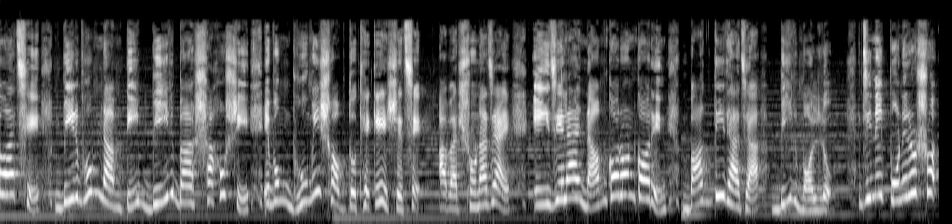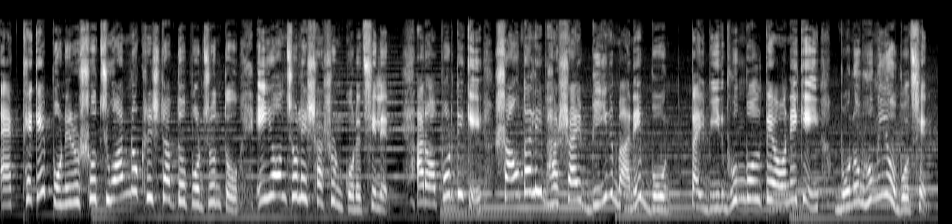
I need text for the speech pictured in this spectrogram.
আছে, বীরভূম নামটি বীর বা সাহসী এবং ভূমি শব্দ থেকে এসেছে। আবার শোনা যায়, এই জেলার নামকরণ করেন বাগদি রাজা বীরমল্ল, যিনি পনেরোশো এক থেকে পনেরোশো চুয়ান্ন খ্রিস্টাব্দ পর্যন্ত এই অঞ্চলে শাসন করেছিলেন। আর অপরদিকে, সাঁওতালি ভাষায় বীর মানে বন, তাই বীরভূম বলতে অনেকেই বনভূমিও বোঝেন।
